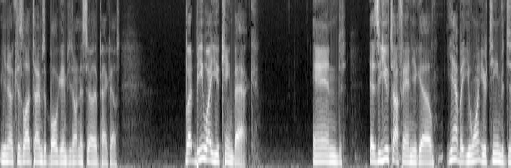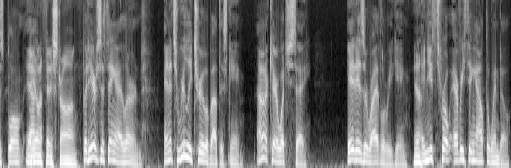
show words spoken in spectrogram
you know, because a lot of times at bowl games you don't necessarily have a packed house. But BYU came back, and as a Utah fan, you go, yeah, but you want your team to just blow them. Yeah. You want to finish strong. But here's the thing I learned, and it's really true about this game. I don't care what you say. It is a rivalry game. Yeah. And you throw everything out the window.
